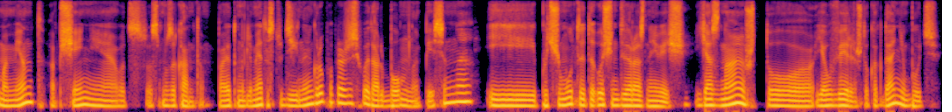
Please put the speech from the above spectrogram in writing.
момент общения вот с, с музыкантом. Поэтому для меня это студийная группа, прежде всего, это альбомно-песенная. И почему-то это очень две разные вещи. Я знаю, что... Я уверен, что когда-нибудь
